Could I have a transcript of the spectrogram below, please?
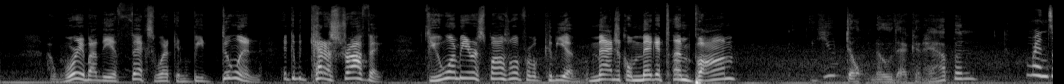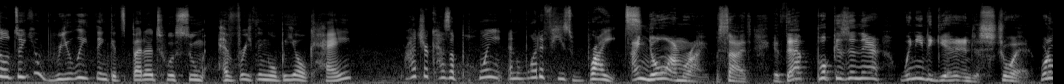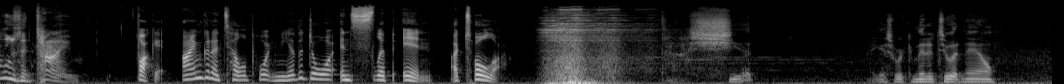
I worry about the effects of what it can be doing. It could be catastrophic. Do you want to be responsible for what could be a magical megaton bomb? You don't know that could happen. Renzo, do you really think it's better to assume everything will be okay? Roderick has a point, and what if he's right? I know I'm right. Besides, if that book is in there, we need to get it and destroy it. We're losing time. Fuck it. I'm gonna teleport near the door and slip in. Atola. Ah, shit. I guess we're committed to it now.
